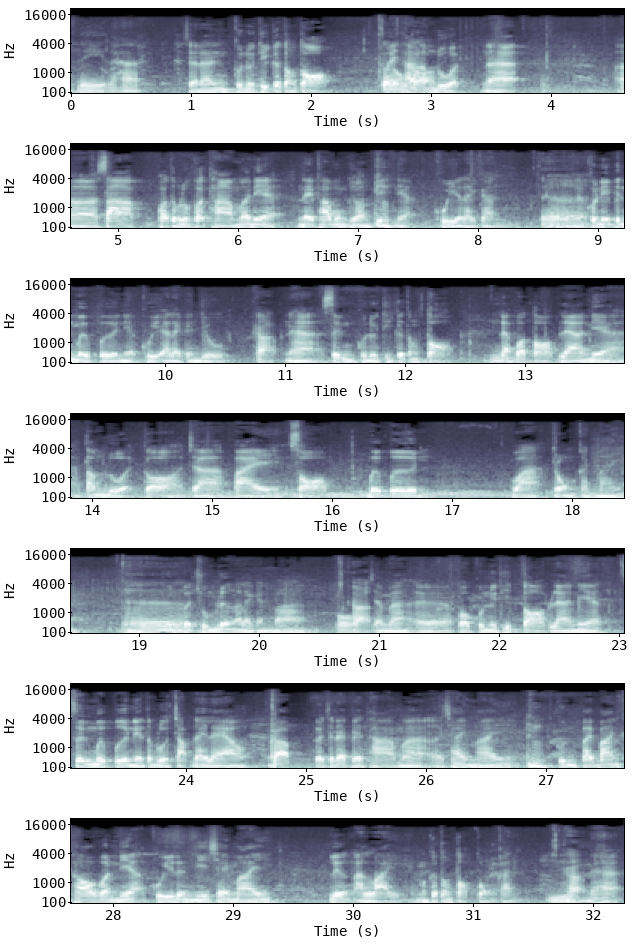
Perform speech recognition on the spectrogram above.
นี่แหละฮะ ฉะนั้นคุณอุทิศก็ต้องตอบก็ให้ต้องทางตอบตำรวจนะฮะอ่า ทราบเพราะตำรวจเขาถามว่าเนี่ยในภาพวงจรปิดเนี่ยคุยอะไรกันเออคนนี้เป็นมือปืนเนี่ยคุยอะไรกันอยู่ครับนะฮะซึ่งคุณอุทิศก็ต้องตอบ และพอตอบแล้วเนี่ยตำรวจก็จะไปสอบมือปืนว่าตรงกันไหมเออคุณประชุมเรื่องอะไรกันบ้างโอ้ครับใช่ไหมเออพอคุณอุทิศตอบแล้วเนี่ยซึ่งมือปืนเนี่ยตำรวจจับได้แล้วครับก็จะได้ไปถามว่าเออใช่ไหมคุณไปบ้านเขาวันเนี้ยคุยเรื่องนี้ใช่ไหมเรื่องอะไรมันก็ต้องตอบตรงกันครับนะฮะ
